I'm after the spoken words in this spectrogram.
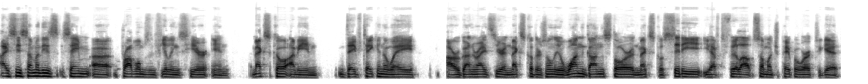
I see some of these same uh, problems and feelings here in Mexico. I mean, they've taken away our gun rights here in Mexico. There's only one gun store in Mexico City. You have to fill out so much paperwork to get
